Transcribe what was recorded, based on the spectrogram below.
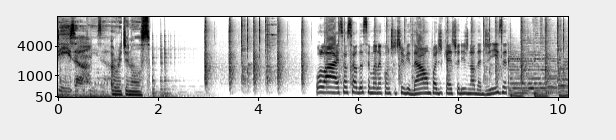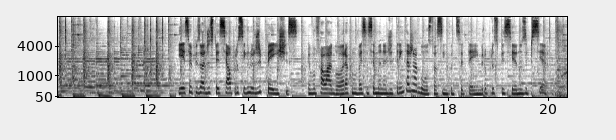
Deezer Originals. Olá, esse é o Céu da Semana com Titividade, um podcast original da Deezer. E esse é o episódio especial para o signo de Peixes. Eu vou falar agora como vai ser a semana de 30 de agosto a 5 de setembro para os piscianos e piscianas.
